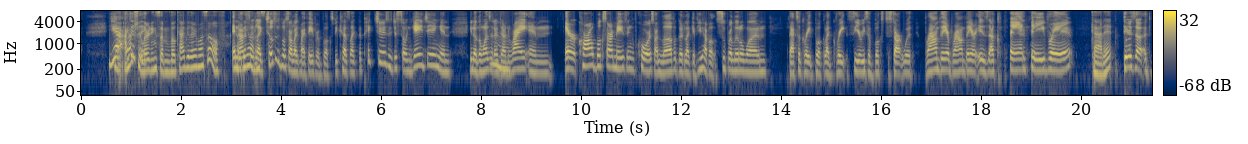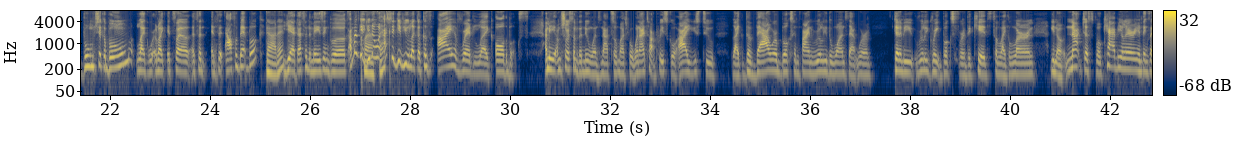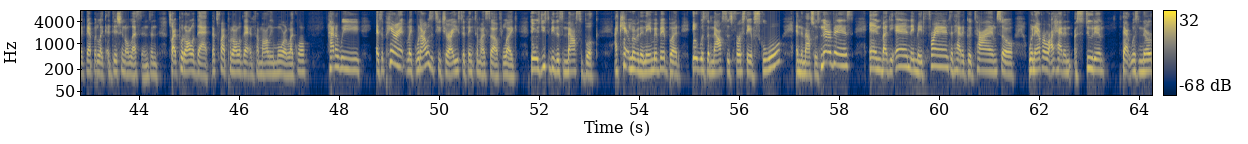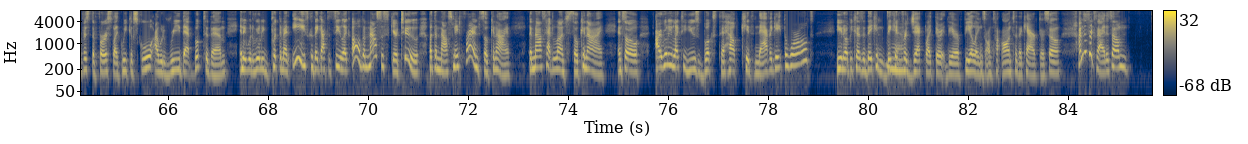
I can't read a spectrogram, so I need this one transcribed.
Yeah, yeah I'm actually think, learning some vocabulary myself. And honestly, like children's books are like my favorite books because like the pictures are just so engaging and you know the ones that are done mm. right and Eric Carle books are amazing, of course. I love a good like if you have a super little one, that's a great book, like great series of books to start with. Brown Bear, Brown Bear is a fan favorite. Got it. There's a, a Boom Chicka Boom, like like it's a it's an it's an alphabet book. Got it. Yeah, that's an amazing book. I'm gonna get. Classic. You know what? I should give you like a because I have read like all the books. I mean, I'm sure some of the new ones not so much, but when I taught preschool, I used to like devour books and find really the ones that were going to be really great books for the kids to like learn you know not just vocabulary and things like that but like additional lessons and so i put all of that that's why i put all of that into molly moore like well how do we as a parent like when i was a teacher i used to think to myself like there was used to be this mouse book. I can't remember the name of it but it was the mouse's first day of school and the mouse was nervous and by the end they made friends and had a good time. So whenever i had an, a student that was nervous the first like week of school i would read that book to them and it would really put them at ease because they got to see like oh the mouse is scared too but the mouse made friends so can i the mouse had lunch, so can I. And so I really like to use books to help kids navigate the world, you know, because they can they yeah. can project like their their feelings onto onto the character. So I'm just excited. So um,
